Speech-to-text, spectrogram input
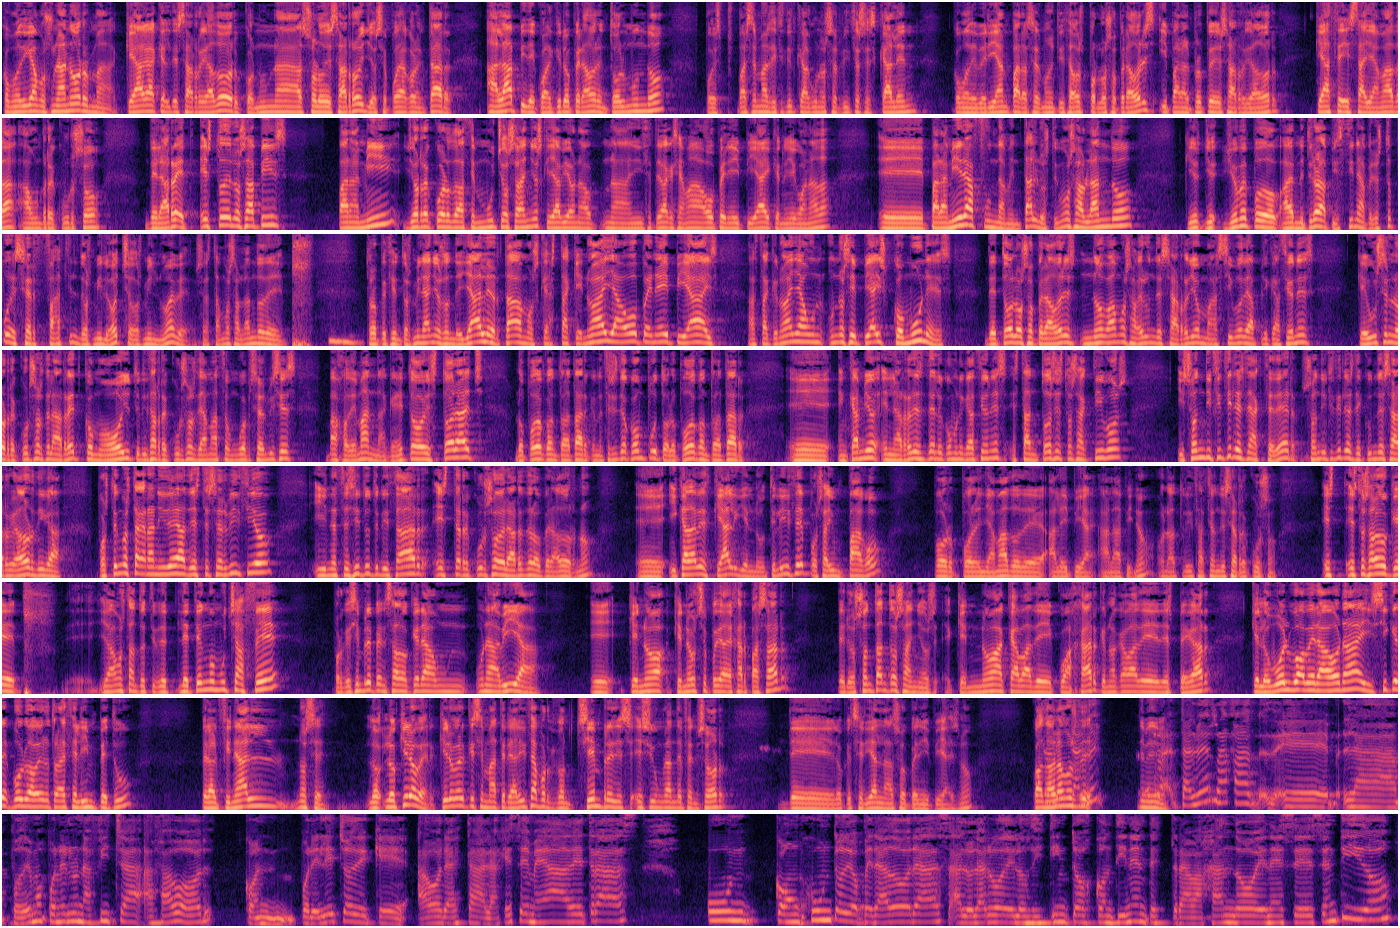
como digamos, una norma que haga que el desarrollador con un solo desarrollo se pueda conectar al API de cualquier operador en todo el mundo, pues va a ser más difícil que algunos servicios escalen como deberían para ser monetizados por los operadores y para el propio desarrollador que hace esa llamada a un recurso de la red. Esto de los APIs, para mí, yo recuerdo hace muchos años que ya había una, iniciativa que se llamaba OpenAPI que no llegó a nada. Eh, para mí era fundamental, lo estuvimos hablando yo, yo, me puedo, a ver, me tiro a la piscina, pero esto puede ser fácil 2008, 2009. O sea, estamos hablando de tropecientos mil años donde ya alertábamos que hasta que no haya Open APIs, hasta que no haya unos APIs comunes de todos los operadores, no vamos a ver un desarrollo masivo de aplicaciones que usen los recursos de la red como hoy utiliza recursos de Amazon Web Services bajo demanda. Que necesito storage, lo puedo contratar. Que necesito cómputo, lo puedo contratar. Eh, en cambio, en las redes de telecomunicaciones están todos estos activos y son difíciles de acceder, son difíciles de que un desarrollador diga, pues tengo esta gran idea de este servicio y necesito utilizar este recurso de la red del operador, ¿no? Eh, y cada vez que alguien lo utilice, pues hay un pago por, por el llamado de, al, API, al API, ¿no? O la utilización de ese recurso. esto es algo que eh, llevamos tanto tiempo. Le, tengo mucha fe, porque siempre he pensado que era un, una vía eh, que, no, que no se podía dejar pasar, pero son tantos años que no acaba de cuajar, que no acaba de despegar, que lo vuelvo a ver ahora y sí que vuelvo a ver otra vez el ímpetu, pero al final, no sé, lo, quiero ver, quiero ver que se materializa porque siempre he sido un gran defensor de lo que serían las Open APIs, ¿no? Cuando hablamos de... Tal vez, Rafa, eh, la, podemos ponerle una ficha a favor con, por el hecho de que ahora está la GSMA detrás, un conjunto de operadoras a lo largo de los distintos continentes trabajando en ese sentido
